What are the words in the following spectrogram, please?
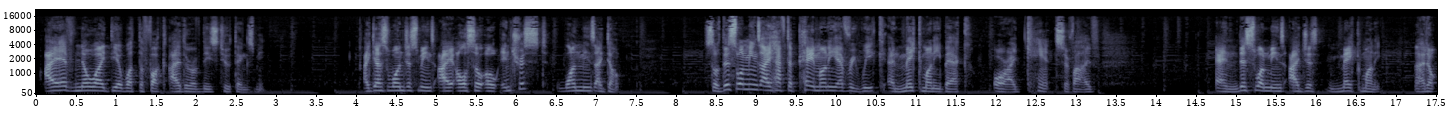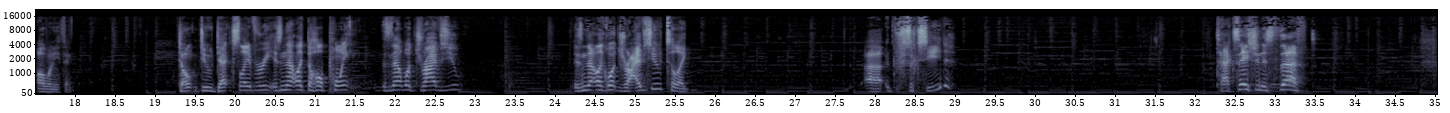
I have no idea what the fuck either of these two things mean. I guess one just means I also owe interest, one means I don't. So this one means I have to pay money every week and make money back, or I can't survive. And this one means I just make money. I don't owe anything. Don't do debt slavery. Isn't that like the whole point? Isn't that what drives you? Isn't that like what drives you to like uh, succeed? Taxation is theft.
